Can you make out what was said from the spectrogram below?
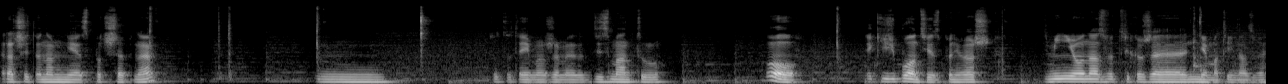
raczej to nam nie jest potrzebne. Mm, co tutaj możemy? Dismantle. O, jakiś błąd jest, ponieważ zmieniło nazwę, tylko że nie ma tej nazwy.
